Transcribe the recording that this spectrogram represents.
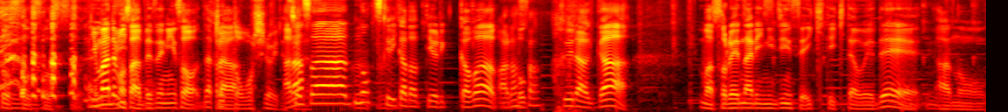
そうそうそうそう。今でもさ別にそうだちょっからと面白いねアラサーの作り方っていうよりかはアラサー僕らがまあそれなりに人生生きてきた上でうんあの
